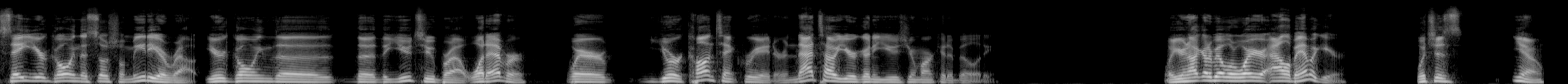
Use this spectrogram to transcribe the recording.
say you're going the social media route, you're going the the the YouTube route, whatever, where you're a content creator and that's how you're going to use your marketability. Well, you're not going to be able to wear your Alabama gear, which is, you know,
